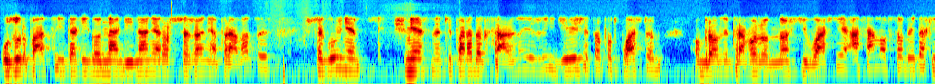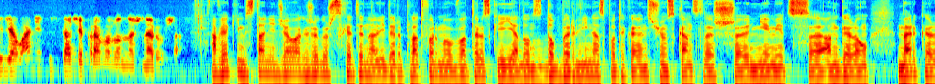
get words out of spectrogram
uzurpacji i takiego naginania, rozszerzania prawa, co jest szczególnie śmieszne czy paradoksalne, jeżeli dzieje się to pod płaszczem obrony praworządności właśnie, a samo w sobie takie działanie w istocie praworządność narusza. A w jakim stanie działa Grzegorz Schetyna, lider Platformy Obywatelskiej, jadąc do Berlina, spotykając się z kanclerz Niemiec Angelą Merkel,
